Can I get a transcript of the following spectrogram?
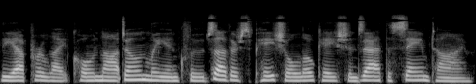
The upper light cone not only includes other spatial locations at the same time,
